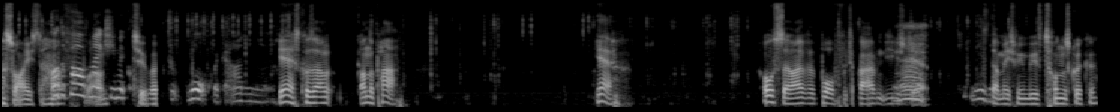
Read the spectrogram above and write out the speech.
That's what I used to have. Oh, the path makes I'm you too. Uh, walk quicker. I didn't know. it's because I'm on the path. Yeah. Also, I have a buff which I haven't used Yeah. yet. That makes me move tons quicker,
